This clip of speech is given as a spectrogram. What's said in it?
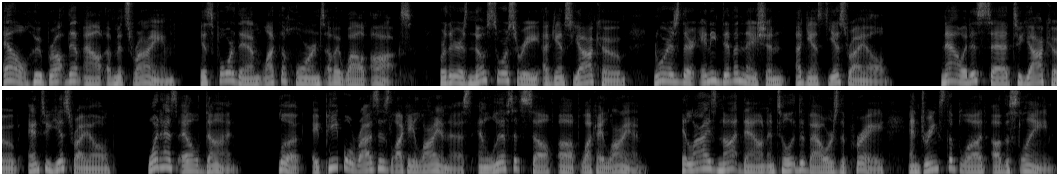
El, who brought them out of Mitzrayim, is for them like the horns of a wild ox. For there is no sorcery against Jacob, nor is there any divination against Israel. Now it is said to Jacob and to Israel, What has El done? Look, a people rises like a lioness and lifts itself up like a lion. It lies not down until it devours the prey and drinks the blood of the slain.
